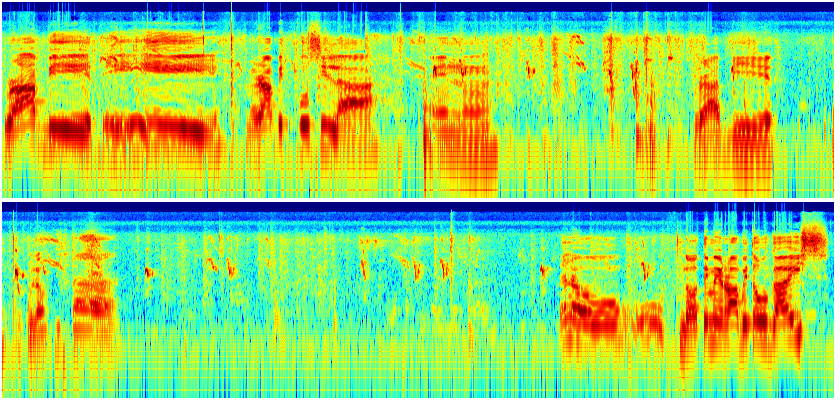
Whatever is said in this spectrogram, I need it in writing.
rabbit. Eh, may rabbit po sila. Ayun oh. Rabbit. Kulang kita. Hello. Oh, dati may rabbit ako guys.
